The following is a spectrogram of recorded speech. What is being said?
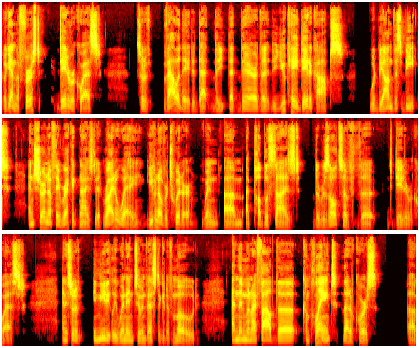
again, the first data request sort of validated that the that their the, the UK data cops would be on this beat. And sure enough, they recognized it right away, even over Twitter, when um, I publicized the results of the data request. And it sort of immediately went into investigative mode. And then when I filed the complaint, that of course uh,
